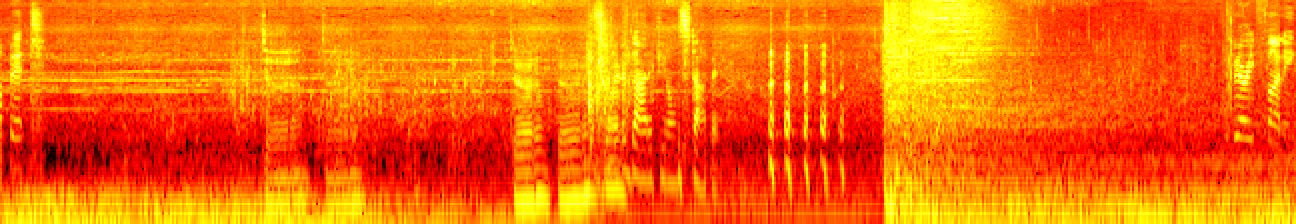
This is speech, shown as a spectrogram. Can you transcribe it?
Stop it. I swear to God if you don't stop it. Very funny.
